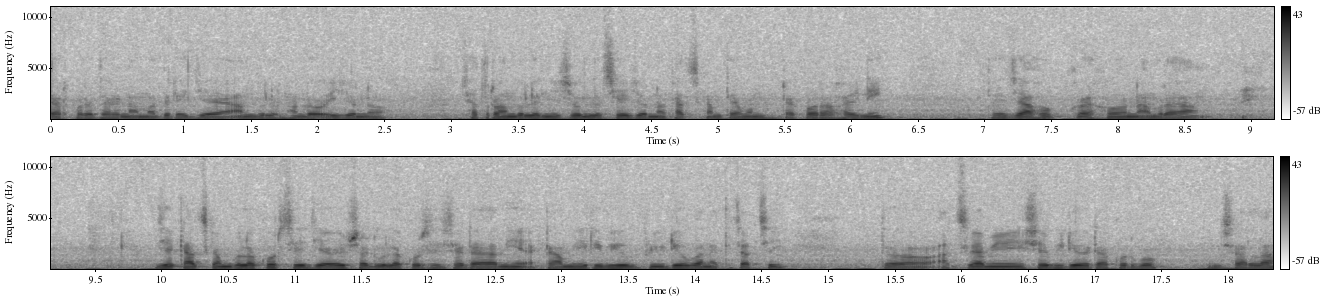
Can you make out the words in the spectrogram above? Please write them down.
তারপরে ধরেন আমাদের এই যে আন্দোলন হলো, এই জন্য ছাত্র আন্দোলন চলছে এই জন্য কাজকাম তেমনটা করা হয়নি। তো যা হোক এখন আমরা যে কাজকামগুলো করছি, যে ওয়েবসাইটগুলো করছি, সেটা নিয়ে একটা আমি রিভিউ ভিডিও বানাতে চাচ্ছি। তো আজকে আমি সেই ভিডিওটা করব ইনশাল্লাহ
